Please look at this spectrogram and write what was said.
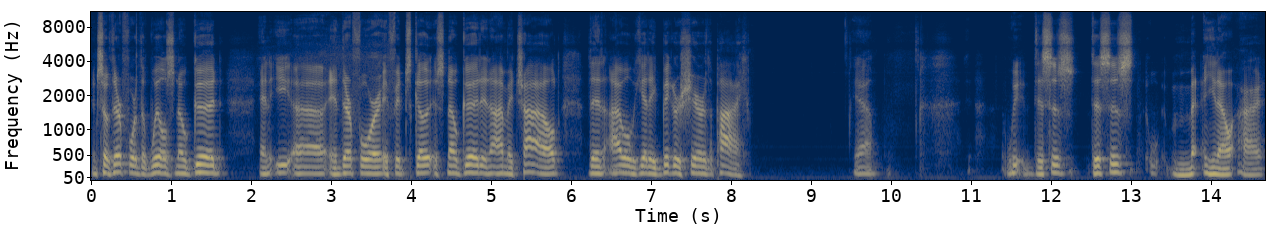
And so, therefore, the will's no good." And, uh, and therefore, if it's go, it's no good, and I'm a child, then I will get a bigger share of the pie. Yeah. We this is this is you know I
